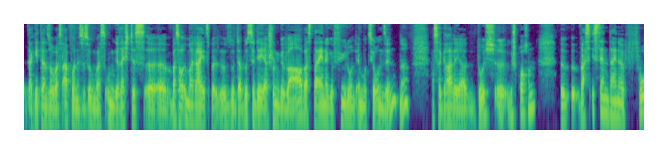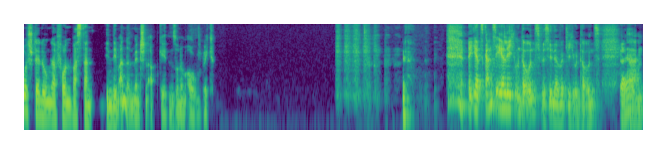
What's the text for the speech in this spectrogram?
Da geht dann sowas ab und es ist irgendwas Ungerechtes, äh, äh was auch immer da jetzt, also da wirst du dir ja schon gewahr, was deine Gefühle und Emotionen sind. Ne? Hast du gerade ja durchgesprochen. Äh, was ist denn deine Vorstellung davon, was dann in dem anderen Menschen abgeht in so einem Augenblick? Jetzt ganz ehrlich unter uns, wir sind ja wirklich unter uns. Ja, ja. Ähm,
